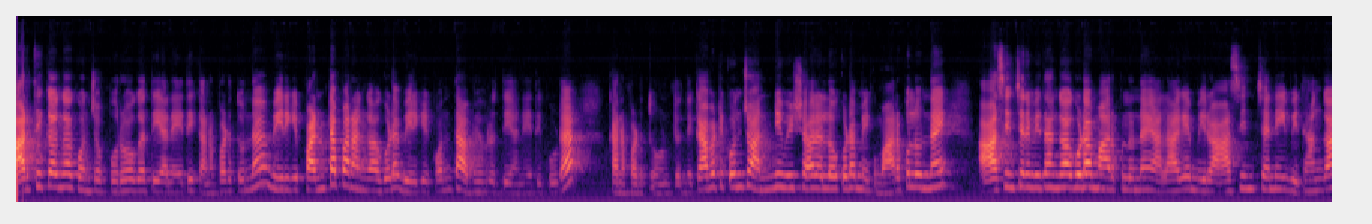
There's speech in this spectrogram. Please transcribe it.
ఆర్థికంగా కొంచెం పురోగతి అనేది కనపడుతున్నా వీరికి పంట పరంగా కూడా వీరికి కొంత అభివృద్ధి అనేది కూడా కనపడుతూ ఉంటుంది. కాబట్టి కొంచెం అన్ని విషయాలలో కూడా మీకు మార్పులు ఉన్నాయి ఆశించిన విధంగా కూడా మార్పులు ఉన్నాయి అలాగే మీరు ఆశించని విధంగా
